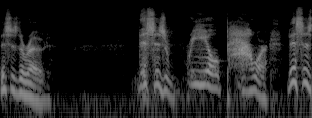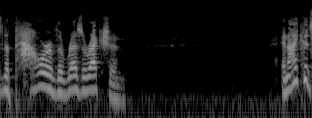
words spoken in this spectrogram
This is the road. This is real power. This is the power of the resurrection. And I could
